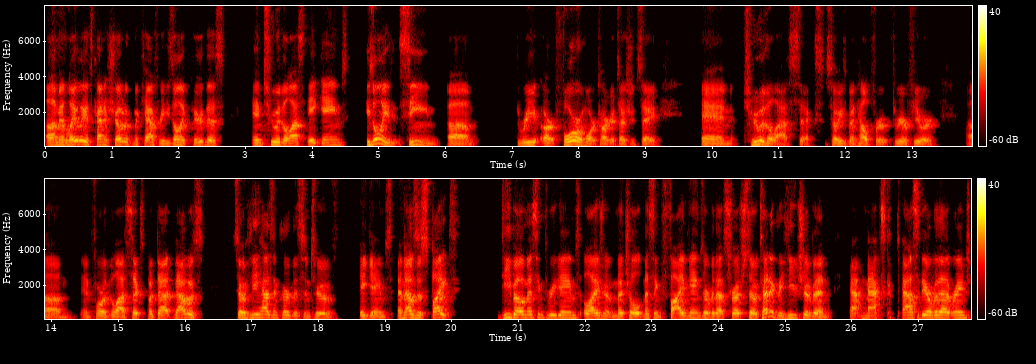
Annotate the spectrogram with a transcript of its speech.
Um, and lately it's kind of showed with McCaffrey. He's only cleared this in two of the last eight games. He's only seen um, three or four or more targets, I should say, in two of the last six. So he's been held for three or fewer um, in four of the last six. But that that was so he hasn't cleared this in two of eight games, and that was despite Deebo missing three games, Elijah Mitchell missing five games over that stretch. So technically, he should have been at max capacity over that range,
